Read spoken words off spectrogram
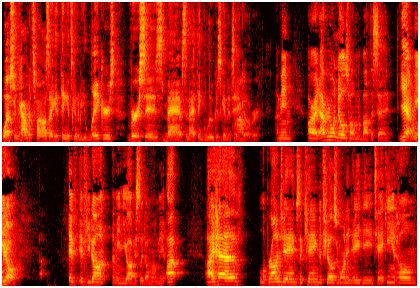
Western Conference Finals. I think it's going to be Lakers versus Mavs, and I think Luka is going to take Wow. over. I mean, all right, everyone knows what I'm about to say. Yeah, I we all know. If if you don't, I mean, you obviously don't know me. I I have LeBron James, the king, the chosen one, in AD, taking it home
